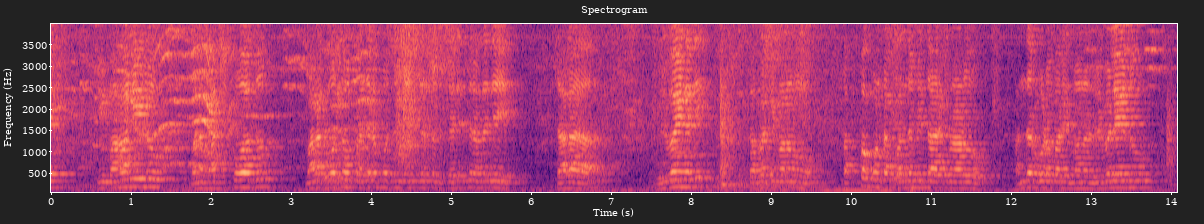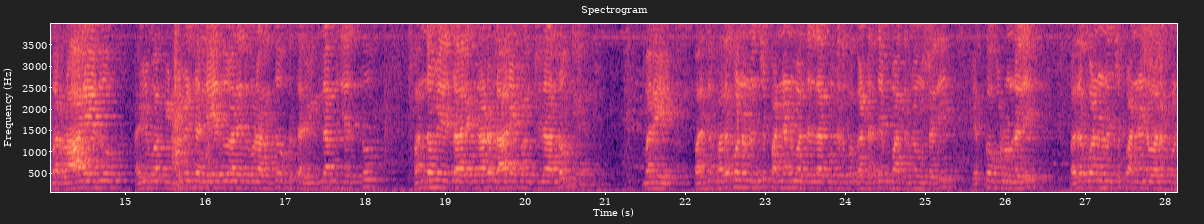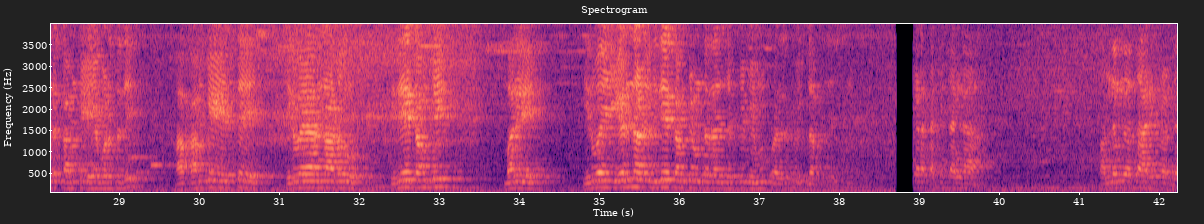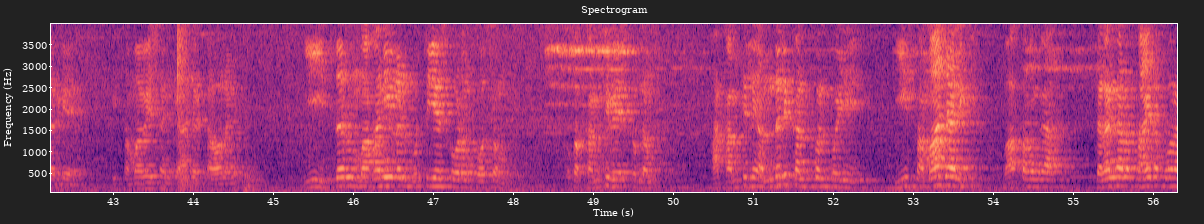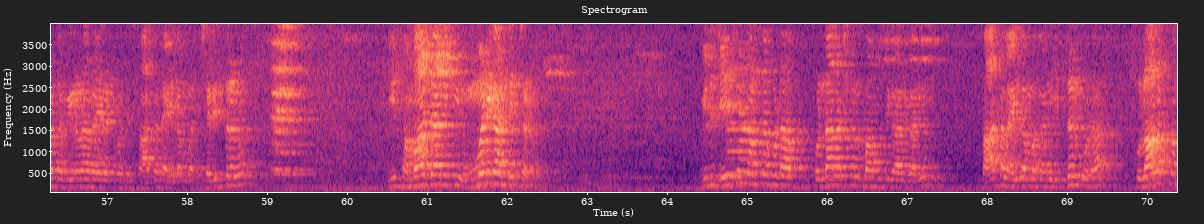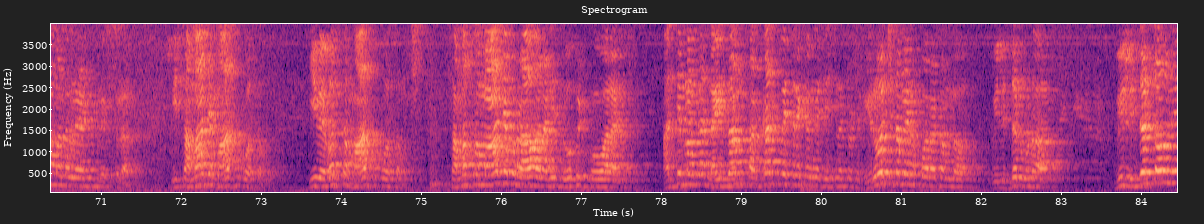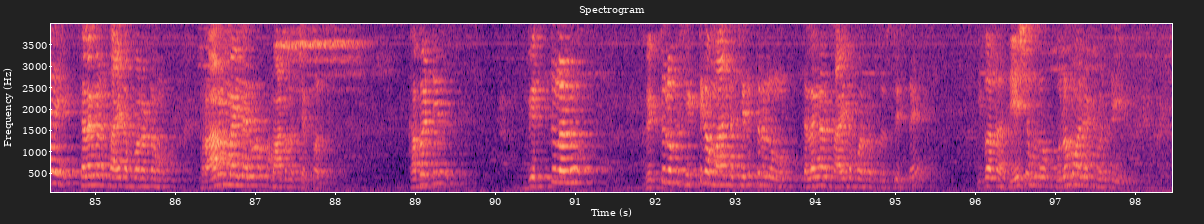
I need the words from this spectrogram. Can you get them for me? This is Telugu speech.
ఈ మహనీయులు మనం మర్చిపోవద్దు. మన కోసం ప్రజల కోసం చేసినటువంటి చరిత్ర అనేది చాలా విలువైనది. కాబట్టి మనము తప్పకుండా పంతొమ్మిది తారీఖు నాడు అందరూ కూడా మరి మనం ఇవ్వలేదు మరి రాలేదు అయ్యో మాకు ఇంటిమేషన్ లేదు అనేది కూడా అనద్దు ఒకసారి విజ్ఞప్తి చేస్తూ పంతొమ్మిది తారీఖు నాడు లారీ ఫంక్షన్ హాల్లో మరి పది పదకొండు నుంచి పన్నెండు మధ్య దాకా ఉంటుంది. ఒక గంట సేపు మాత్రమే ఉంటుంది. ఎక్కువ కూడా ఉండదు. పదకొండు నుంచి పన్నెండు వరకు ఉండే కమిటీ వేయబడుతుంది. ఆ కమిటీ అయితే ఇరవై ఆరు నాడు ఇదే కమిటీ మరి ఇరవై ఏడు నాడు ఇదే కమిటీ ఉంటుందని చెప్పి మేము ప్రజలకు విజ్ఞప్తి చేస్తున్నాం. ఇక్కడ ఖచ్చితంగా పంతొమ్మిదవ తారీఖున జరిగే ఈ సమావేశానికి హాజరు కావాలని ఈ ఇద్దరు మహనీయులను గుర్తు చేసుకోవడం కోసం ఒక కమిటీ వేస్తున్నాం. ఆ కమిటీని అందరి కలుపుకొని పోయి ఈ సమాజానికి వాస్తవంగా తెలంగాణ సాయుధ పోరాట వీరనారైనటువంటి సాకలి ఐలమ్మ చరిత్రను ఈ సమాజానికి ఉమ్మడిగా అందించడం. వీళ్ళు చేసిందంతా కూడా కొండా లక్ష్మణ్ బాబుజీ గారు కానీ సాకల ఐలమ్మ కానీ ఇద్దరు కూడా కులాలకు సంబంధం లేనటువంటి వ్యక్తులు ఈ సమాజ మార్పు కోసం ఈ వ్యవస్థ మార్పు కోసం సమ సమాజం రావాలని దోపిడి పోవాలని అంతిమంగా నైజాం సర్కార్కు వ్యతిరేకంగా చేసినటువంటి విరోచితమైన పోరాటంలో వీళ్ళిద్దరు కూడా వీళ్ళిద్దరితోనే తెలంగాణ సాయుధ పోరాటం ప్రారంభమైందని కూడా ఒక మాటలో చెప్పచ్చు. కాబట్టి వ్యక్తులను వ్యక్తులకు శక్తిగా మారిన చరిత్రను తెలంగాణ సాయుధ పోరాటం సృష్టిస్తే ఇవాళ దేశంలో కులం అనేటువంటి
